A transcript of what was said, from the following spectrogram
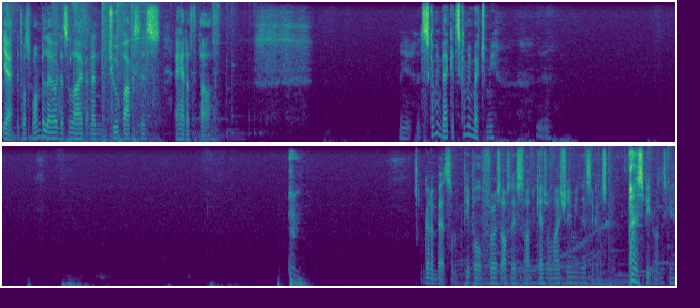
Yeah, it was one below that's alive and then two boxes ahead of the path. It's coming back, it's coming back to me. Yeah. I'm gonna bet some people first after they start casual live streaming this they're gonna sp speed run this game.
